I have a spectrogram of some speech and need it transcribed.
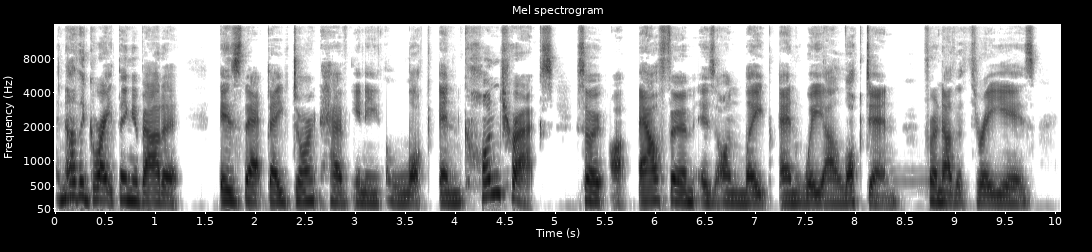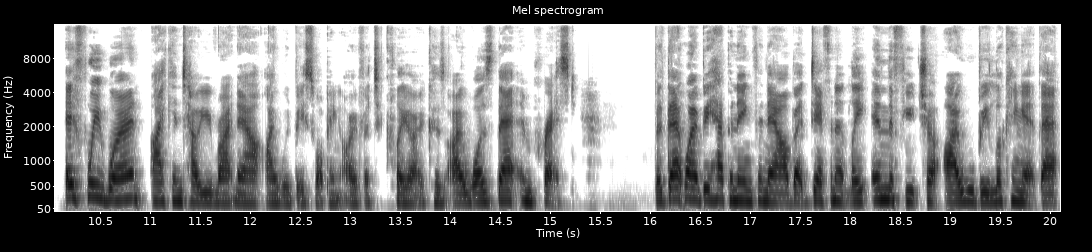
Another great thing about it is that they don't have any lock in contracts. So uh, our firm is on Leap and we are locked in for another three years. If we weren't, I can tell you right now, I would be swapping over to Clio because I was that impressed. But that won't be happening for now, but definitely in the future, I will be looking at that.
